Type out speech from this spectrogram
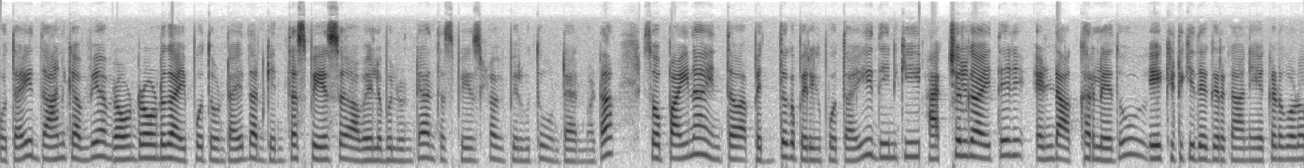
అవుతాయి. దానికి అవి రౌండ్ రౌండ్గా అయిపోతూ ఉంటాయి. దానికి ఎంత స్పేస్ అవైలబుల్ ఉంటే అంత స్పేస్లో అవి పెరుగుతూ ఉంటాయి అనమాట సో పైన ఇంత పెద్దగా పెరిగిపోతాయి. దీనికి యాక్చువల్గా అయితే ఎండ అక్కర్లేదు. ఏ కిటికీ దగ్గర కానీ ఎక్కడ కూడా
